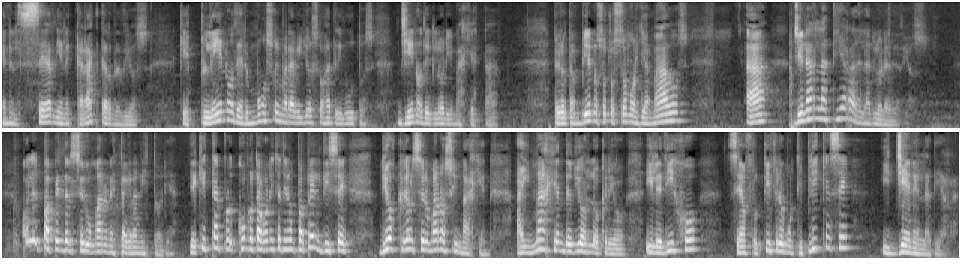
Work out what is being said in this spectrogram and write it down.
en el ser y en el carácter de Dios, que es pleno de hermosos y maravillosos atributos, lleno de gloria y majestad pero también nosotros somos llamados a llenar la tierra de la gloria de Dios. ¿Cuál es el papel del ser humano en esta gran historia? Y aquí está el coprotagonista, tiene un papel, dice, Dios creó al ser humano a su imagen, a imagen de Dios lo creó, y le dijo, sean fructíferos, multiplíquense y llenen la tierra.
